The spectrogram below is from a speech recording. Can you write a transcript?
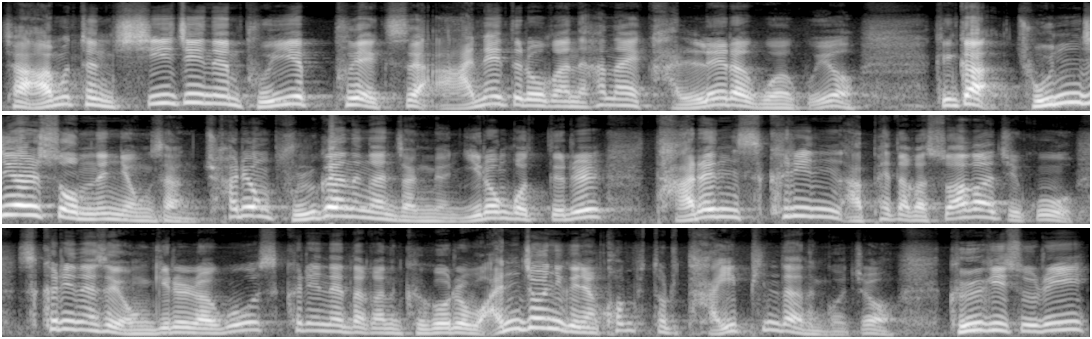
자, 아무튼 CG는 VFX 안에 들어가는 하나의 갈래라고 하고요. 그러니까 존재할 수수 없는 영상, 촬영 불가능한 장면 이런 것들을 다른 스크린 앞에다가 쏴가지고 스크린에서 연기를 하고 스크린에다가는 그거를 완전히 그냥 컴퓨터로 다 입힌다는 거죠. 그 기술이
